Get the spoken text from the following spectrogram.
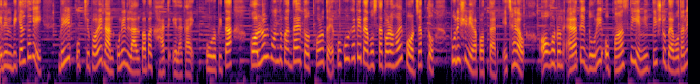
এদিন বিকেল থেকেই ভিড় উপচে পড়ে ডানকুনির লালবাবা ঘাট এলাকায়। পৌরপিতা কল্লোল বন্দ্যোপাধ্যায়ের তৎপরতায় পুকুরঘাটে ব্যবস্থা করা হয় পর্যাপ্ত পুলিশি নিরাপত্তার। এছাড়াও অঘটন এড়াতে দড়ি ও বাঁশ দিয়ে নির্দিষ্ট ব্যবধানে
